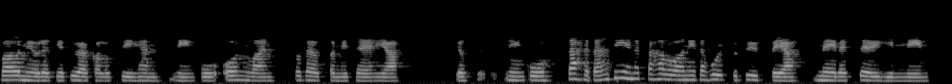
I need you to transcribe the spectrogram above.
valmiudet ja työkalut siihen niin online-toteuttamiseen ja jos niin kuin tähdätään siihen, että haluaa niitä huipputyyppejä meille töihin, niin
